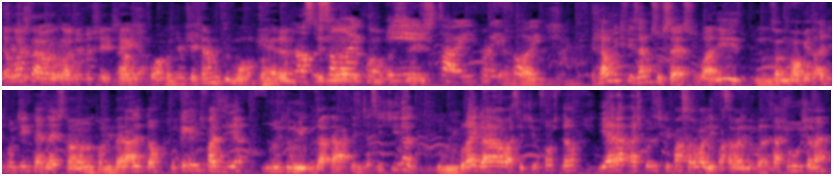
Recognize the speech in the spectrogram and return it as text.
Eu gostava do Claudio Bochecha. Ah, pô, Claudinho Bochecha era muito bom. Era Nosso sonho, conquista e por aí foi. Realmente fizeram sucesso. Ali nos anos 90 a gente não tinha internet tão, tão liberada, então o que, que a gente fazia nos domingos à tarde? A gente assistia Domingo Legal, assistia o Faustão e era as coisas que passavam ali. Passava ali no Planeta Xuxa, né?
